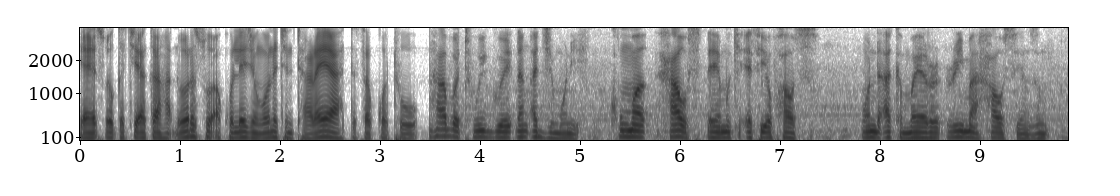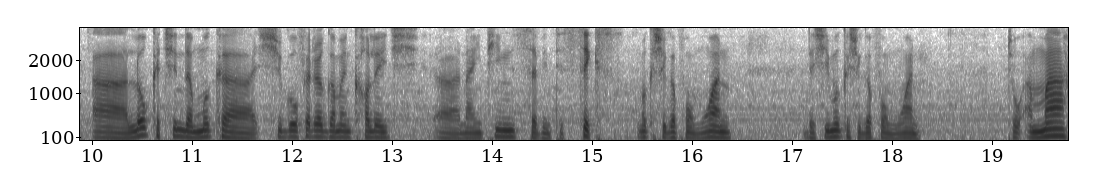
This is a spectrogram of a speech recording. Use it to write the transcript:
ya yi tsokaci akan haɗuwarsu a kwalejin gwamnatin tarayya ta Sokoto. Herbert Wigwe ɗan ajinmu ne kuma house ɗaya muke Ethiop House wanda aka mayar Rima House yanzu. A lokacin da muka shigo Federal Government College uh, 1976 muka shiga Form 1 da shi muka shiga Form 1. to amma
